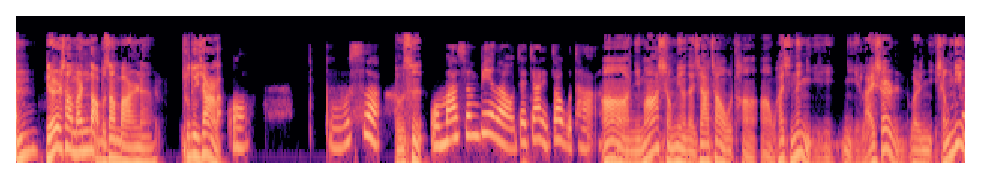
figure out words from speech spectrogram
嗯，别人上班，你咋不上班呢？处对象了？哦，不是，不是我妈生病了，我在家里照顾她。啊，你妈生病在家照顾她啊，我还寻思你你来事儿呢，不是你生病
